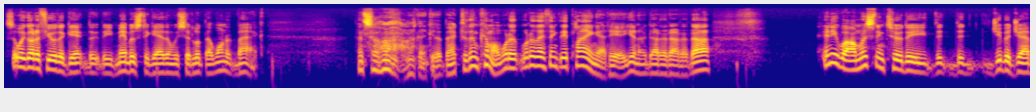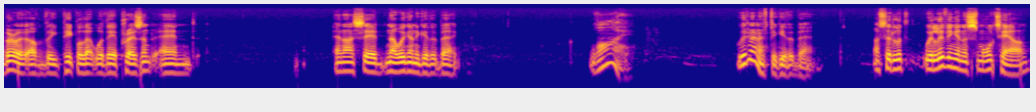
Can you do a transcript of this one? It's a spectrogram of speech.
So we got a few of the, the, the members together and we said, Look, they want it back. And so, oh, I'm not going to give it back to them. Come on, what do, what do they think they're playing at here? You know, da da da da da. Anyway, I'm listening to the, the, the jibber jabber of the people that were there present, and, and I said, No, we're going to give it back. Why? We don't have to give it back. I said, Look, we're living in a small town.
